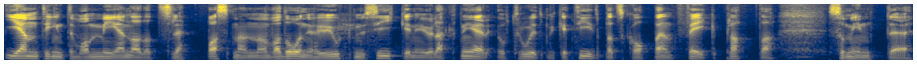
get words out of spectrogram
egentligen inte var menad att släppas men, men vadå, ni har ju gjort musiken, ni har ju lagt ner otroligt mycket tid på att skapa en fake-platta som inte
